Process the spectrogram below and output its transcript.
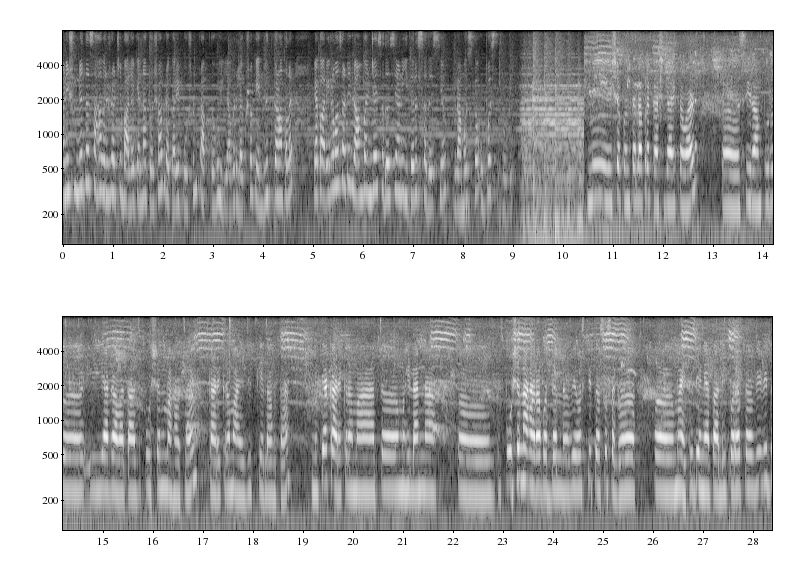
आणि शून्य ते सहा वर्षाचे बालक यांना कशा प्रकारे पोषण प्राप्त होईल यावर लक्ष केंद्रित करण्यात आलं या कार्यक्रमासाठी ग्रामपंचायत सदस्य आणि इतर सदस्य ग्रामस्थ उपस्थित होते. मी शकुंतला प्रकाश गायकवाड श्रीरामपूर या गावात आज पोषण महाचा कार्यक्रम आयोजित केला होता. मी त्या कार्यक्रमात महिलांना पोषण आहाराबद्दल व्यवस्थित असं सगळं माहिती देण्यात आली. परत विविध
